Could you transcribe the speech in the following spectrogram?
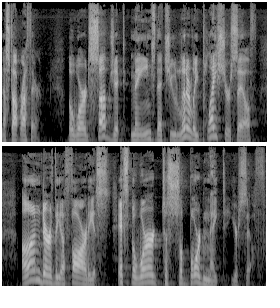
Now stop right there. The word subject means that you literally place yourself under the authority. It's, it's the word to subordinate yourself,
